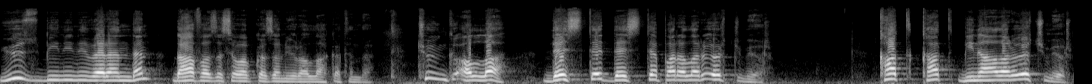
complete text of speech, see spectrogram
yüz binini verenden daha fazla sevap kazanıyor Allah katında. Çünkü Allah deste deste paraları ölçmüyor. Kat kat binaları ölçmüyor.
